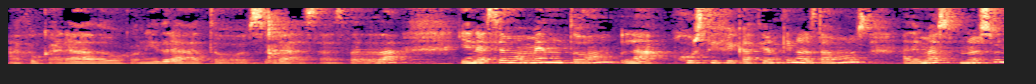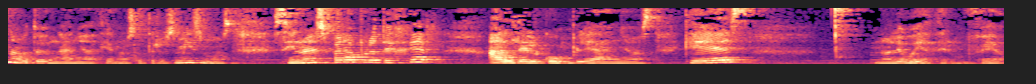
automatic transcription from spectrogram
azucarado, con hidratos, grasas, ta, Y en ese momento la justificación que nos damos, además, no es un autoengaño hacia nosotros mismos, sino es para proteger al del cumpleaños, que es, no le voy a hacer un feo.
